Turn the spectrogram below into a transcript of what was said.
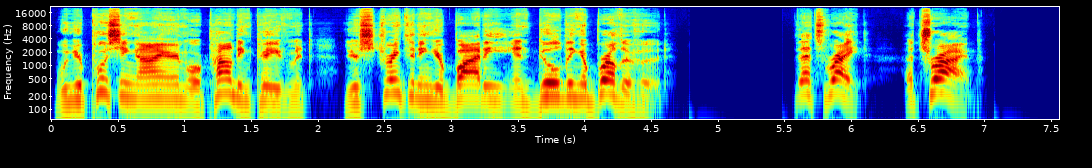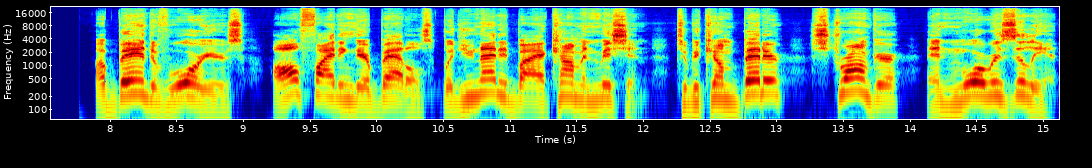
When you're pushing iron or pounding pavement, you're strengthening your body and building a brotherhood. That's right, a tribe. A band of warriors, all fighting their battles but united by a common mission to become better, stronger, and more resilient.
